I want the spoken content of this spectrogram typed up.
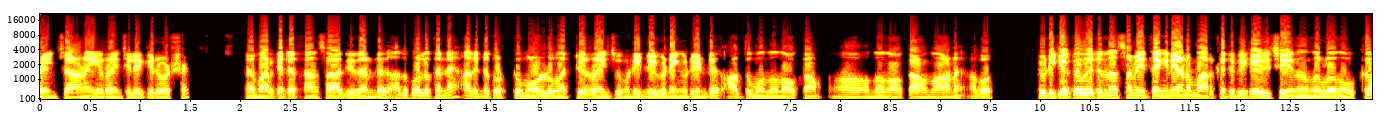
റേഞ്ച് ആണ്. ഈ റേഞ്ചിലേക്ക് ഒരു പക്ഷേ മാർക്കറ്റ് എത്താൻ സാധ്യത ഉണ്ട് അതുപോലെ തന്നെ അതിന്റെ തൊട്ട് മുകളിൽ മറ്റൊരു റേഞ്ചും കൂടി ഉണ്ട്. ഇവിടെയും കൂടി ഉണ്ട്. അതും ഒന്ന് നോക്കാം ഒന്ന് നോക്കാവുന്നതാണ്. അപ്പോൾ ഇവിടേക്കൊക്കെ വരുന്ന സമയത്ത് എങ്ങനെയാണ് മാർക്കറ്റ് ബിഹേവ് ചെയ്യുന്നത് എന്നുള്ളത് നോക്കുക.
